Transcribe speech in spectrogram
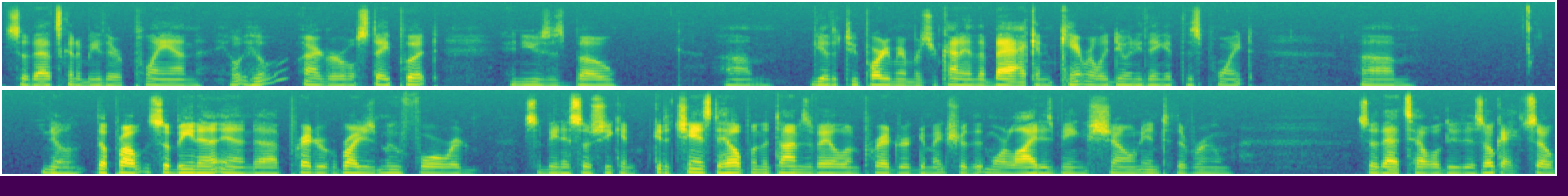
So that's going to be their plan. He'll, he'll Agrir will stay put and use his bow. Um, the other two party members are kind of in the back and can't really do anything at this point. Um, you know, they'll probably Sabina and uh, Predrag will probably just move forward Sabina so she can get a chance to help when the time's available and Predrag to make sure that more light is being shown into the room. So that's how we'll do this. Okay, so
